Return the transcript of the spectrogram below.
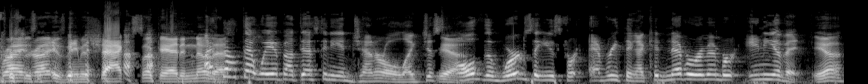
Right, his, right. His name is Shaxx. Okay, I didn't know I that. felt that way about Destiny in general. Like, just Yeah. all the words they use for everything. I could never remember any of it. Yeah,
